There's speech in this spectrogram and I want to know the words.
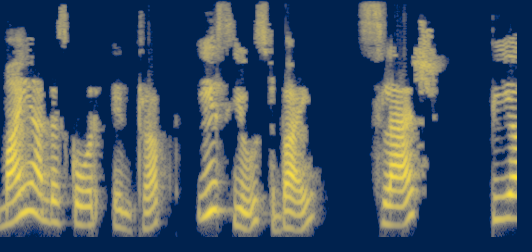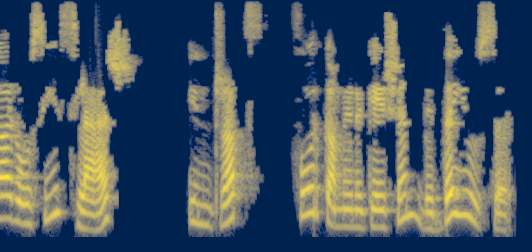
My underscore interrupt is used by slash proc slash interrupts for communication with the user.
